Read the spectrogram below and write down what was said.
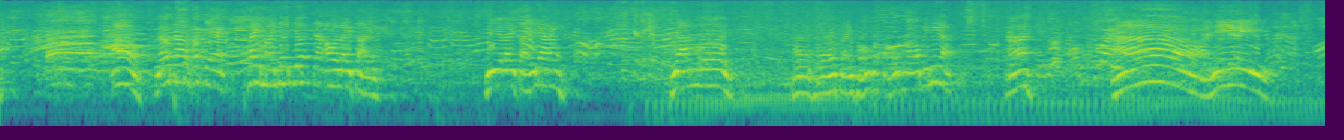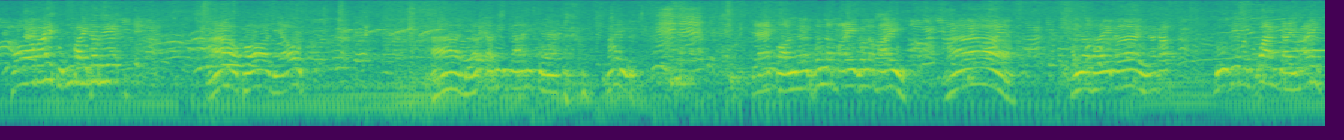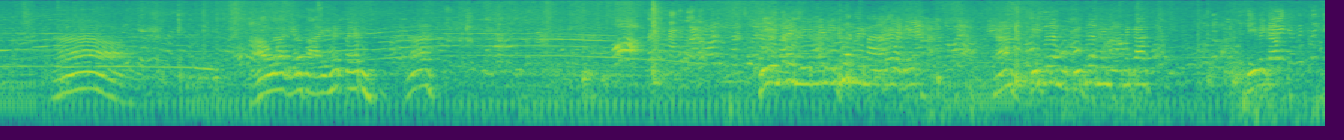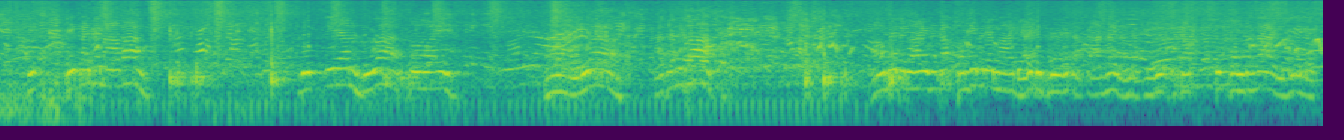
อ้าวแล้วถ้าเขาแจกให้มาเยอะๆจะเอาอะไรใส่ มีอะไรใส่ยังยังเลยอ่าพอใส่ของกระเป๋าพอไหมเนี่ยฮะอ่านี่พอไหมถุงใบเท่านี้อ้าวพอเดี๋ยวอ่าเดี๋ยวจะมีการแจกให้ จกก่อนเลยคนละใบคนละใบอ่าคนละใบเลยนะครับ ดูที่มันกว้างใหญ่ไหมอ่าเอาละเดี๋ยวใส่ให้เต็มนะมีไหมมีไหมมีเพื่อนไม่มาไหมวันนี้นะมีเพื่อนมีเพื่อนไม่มาไหมครับมีไหมครับมีมีใครไม่มาบ้าง หยุดเรียนหรือว่าป่วยอ่าหรือว่าอาจจะไม่ทราบเอาไม่เป็นไรนะครับคนที่ไม่ได้มาเดี๋ยวให้คุณครูจัดการให้หลังจากนี้นะครับ ทุกคนต้องได้เหมือนกันหมด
